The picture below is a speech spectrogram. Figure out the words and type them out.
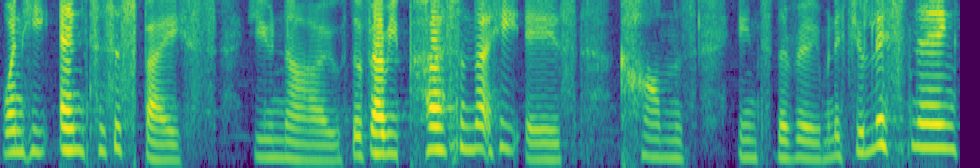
When he enters a space, you know. The very person that he is comes into the room. And if you're listening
